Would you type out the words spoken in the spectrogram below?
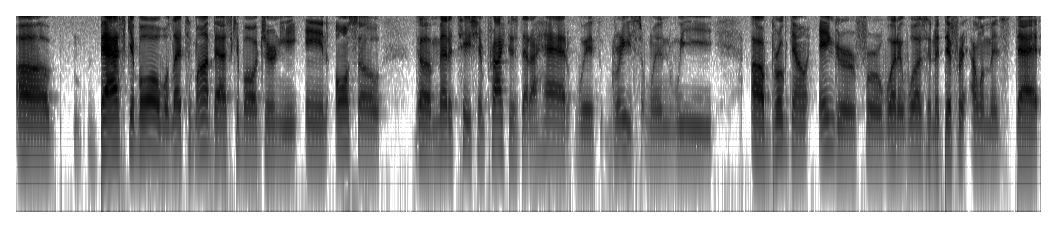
uh, basketball, what led to my basketball journey, and also the meditation practice that I had with Grace when we uh, broke down anger for what it was and the different elements that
